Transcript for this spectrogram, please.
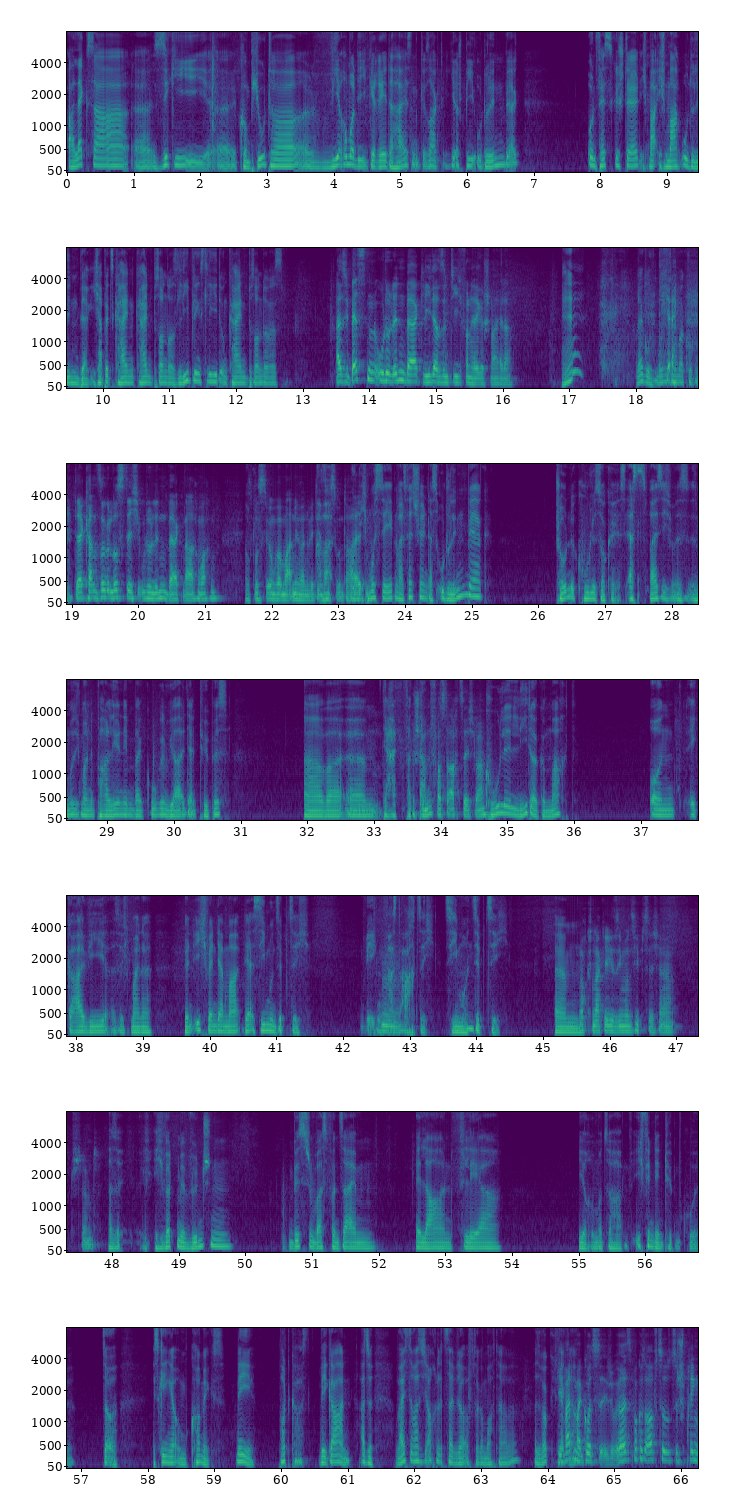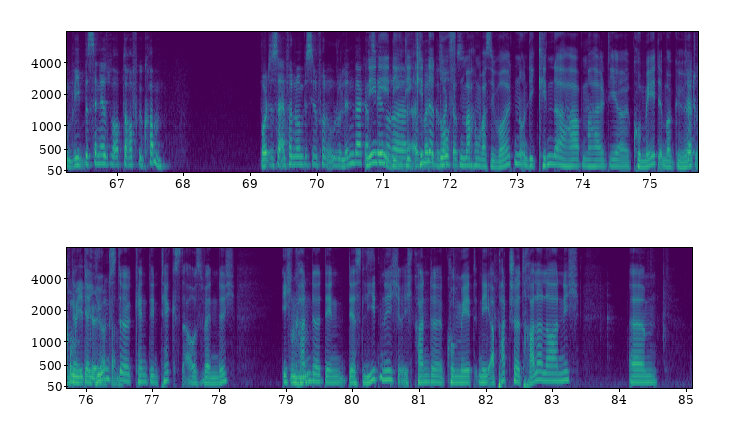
Alexa, äh, Siki, äh, Computer, wie auch immer die Geräte heißen, gesagt, hier spiel Udo Lindenberg. Und festgestellt, ich mag, ich mag Udo Lindenberg. Ich habe jetzt kein, kein besonderes Lieblingslied und kein besonderes. Also die besten Udo Lindenberg-Lieder sind die von Helge Schneider. Hä? Na gut, muss ich nochmal gucken. Der kann so lustig Udo Lindenberg nachmachen. Okay. Das musst du irgendwann mal anhören, wird die sich so unterhalten. Ich musste jedenfalls feststellen, dass Udo Lindenberg schon eine coole Socke ist. Erstens weiß ich, das muss ich mal eine Parallel nebenbei googeln, wie alt der Typ ist. Aber ähm, der hat verdammt fast 80, wa? coole Lieder gemacht. Und egal wie, also ich meine, wenn ich, wenn der mal, der ist 77. Wegen hm. fast 80. 77. Ähm, Noch knackige 77, ja. Stimmt. Also ich, ich würde mir wünschen, ein bisschen was von seinem Elan, Flair, wie auch immer zu haben. Ich finde den Typen cool. So, es ging ja um Comics. Nee, Podcast, vegan. Also, weißt du, was ich auch letzte Zeit wieder öfter gemacht habe? Also wirklich. Ja, warte mal kurz, hör jetzt mal kurz auf zu, zu springen. Wie bist du denn jetzt überhaupt darauf gekommen? Wolltest du einfach nur ein bisschen von Udo Lindenberg erzählen? Nee, nee, die, die also, Kinder durften hast, machen, was sie wollten und die Kinder haben halt ihr Komet immer gehört. Der, Komet der, der Jüngste dann. kennt den Text auswendig. Ich mhm. kannte den, das Lied nicht, ich kannte Komet, nee, Apache Tralala nicht. Ähm,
